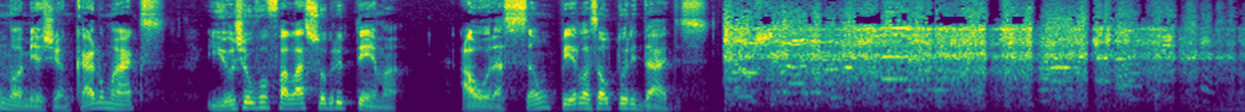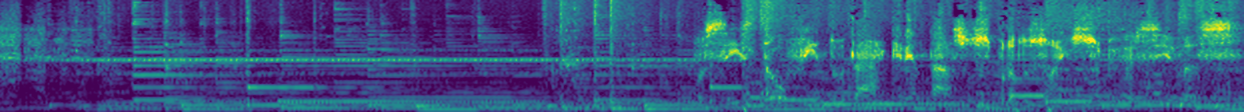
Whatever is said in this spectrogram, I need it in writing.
nome é Giancarlo Marx e hoje eu vou falar sobre o tema A Oração pelas Autoridades. Você está ouvindo da Crentaços Produções Subversivas.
